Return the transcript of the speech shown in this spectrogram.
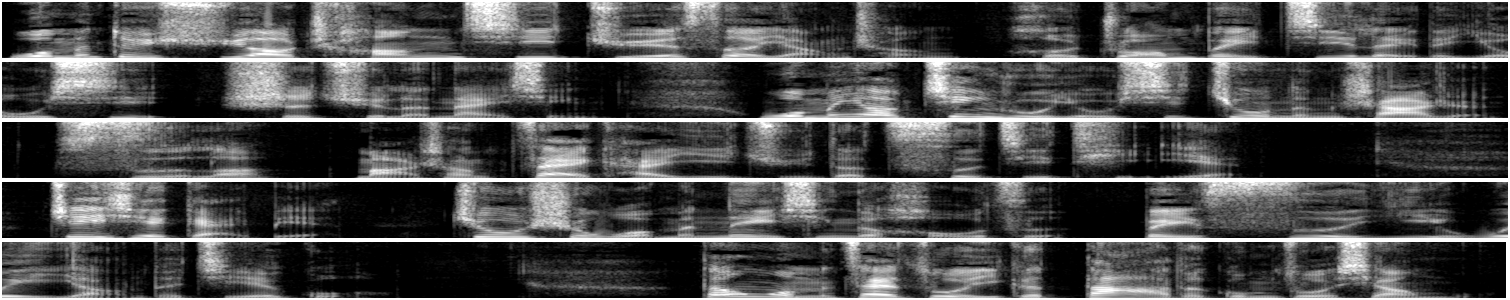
我们对需要长期角色养成和装备积累的游戏失去了耐心。我们要进入游戏就能杀人，死了马上再开一局的刺激体验。这些改变就是我们内心的猴子被肆意喂养的结果。当我们在做一个大的工作项目，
